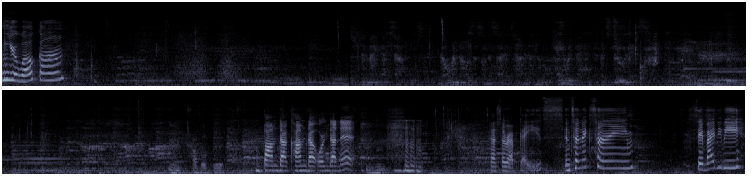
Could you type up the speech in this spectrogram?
You're welcome. The night at Southeast. No one knows us on this side of I am okay with that. Let's do this. Mm, I'll fuck with it. bomb.com.org.net. Mm-hmm. That's a wrap, guys. Until next time. Say bye, BB.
